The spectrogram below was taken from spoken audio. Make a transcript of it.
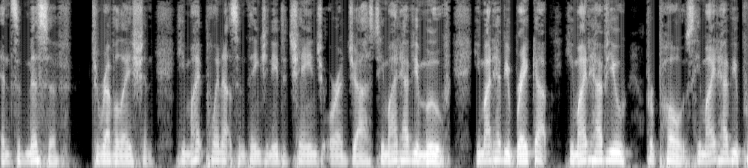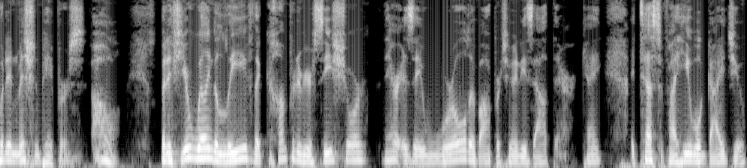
and submissive to revelation. He might point out some things you need to change or adjust. He might have you move. He might have you break up. He might have you propose. He might have you put in mission papers. Oh, but if you're willing to leave the comfort of your seashore, there is a world of opportunities out there. Okay. I testify he will guide you.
